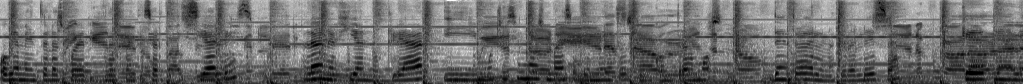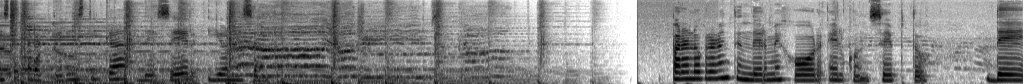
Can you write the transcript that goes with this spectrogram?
obviamente las fuentes artificiales, la energía nuclear y muchísimos más elementos que encontramos dentro de la naturaleza que tienen esta característica de ser ionizante. Para lograr entender mejor el concepto de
